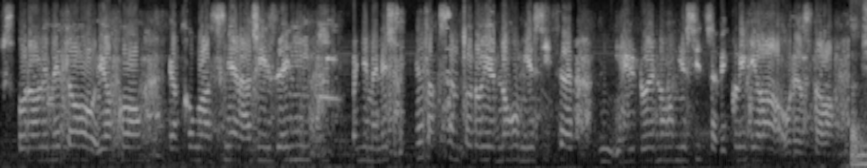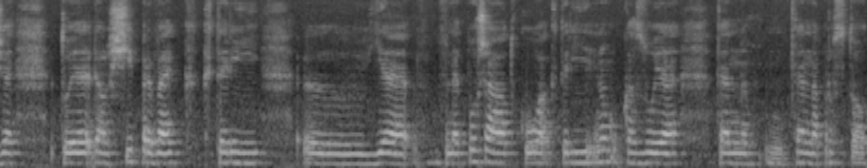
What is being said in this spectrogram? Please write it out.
spodali mi to jako, jako vlastně nařízení paní ministrině, tak jsem to do jednoho měsíce, do jednoho měsíce vyklidila a odevzdala. Takže to je další prvek, který eh, je v nepořádku a který jenom ukazuje ten, ten naprosto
